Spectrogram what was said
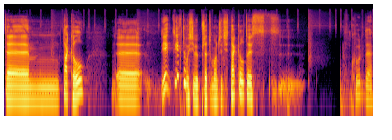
te mm, tackle, e, jak, jak to właściwie przetłumaczyć? Tackle to jest Kurde.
